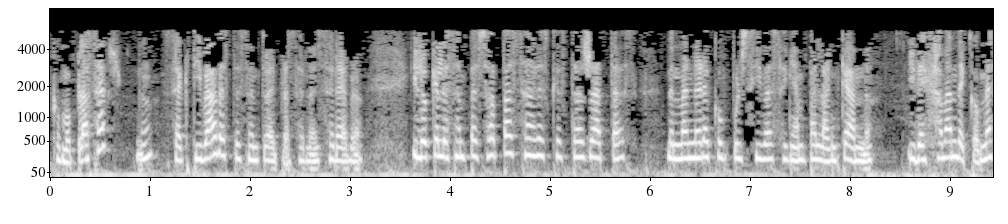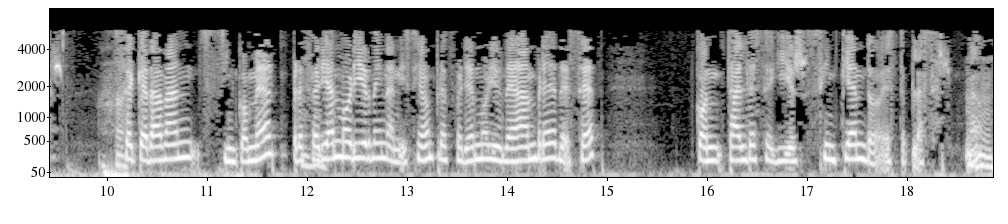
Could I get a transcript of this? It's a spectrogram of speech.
como placer, ¿no? Se activaba este centro del placer del cerebro. Y lo que les empezó a pasar es que estas ratas, de manera compulsiva, seguían palanqueando y dejaban de comer. Se quedaban sin comer, preferían morir de inanición, preferían morir de hambre, de sed, con tal de seguir sintiendo este placer, ¿no?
